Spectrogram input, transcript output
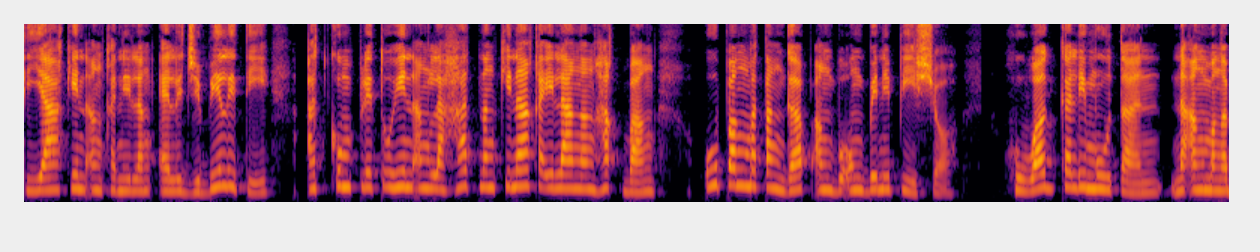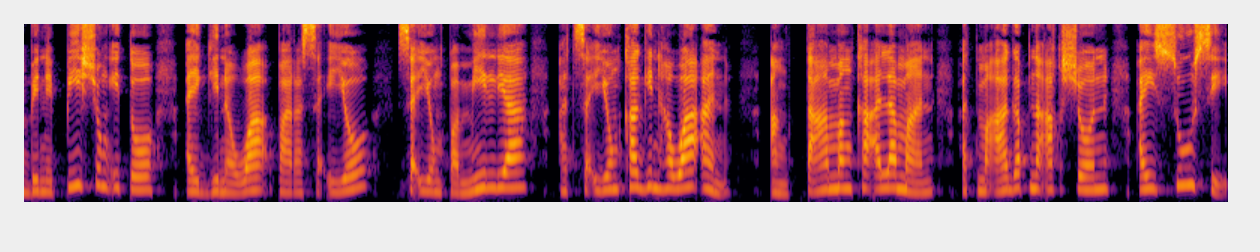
tiyakin ang kanilang eligibility at kumpletuhin ang lahat ng kinakailangang hakbang upang matanggap ang buong benepisyo huwag kalimutan na ang mga benepisyong ito ay ginawa para sa iyo, sa iyong pamilya at sa iyong kaginhawaan. Ang tamang kaalaman at maagap na aksyon ay susi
